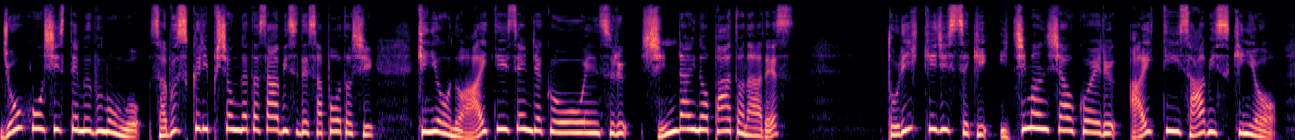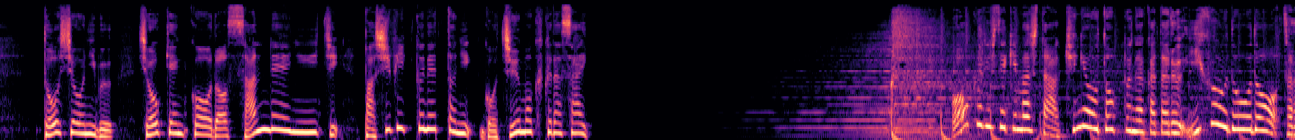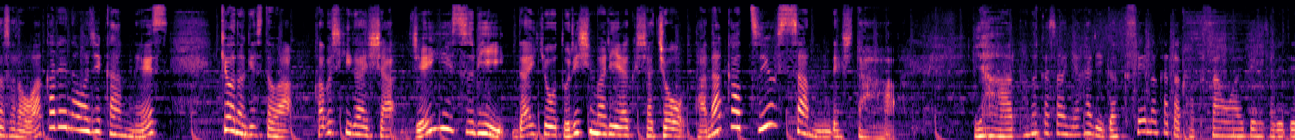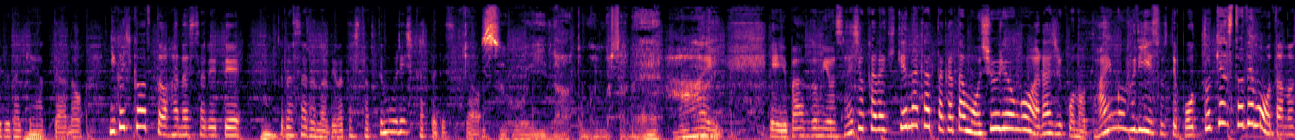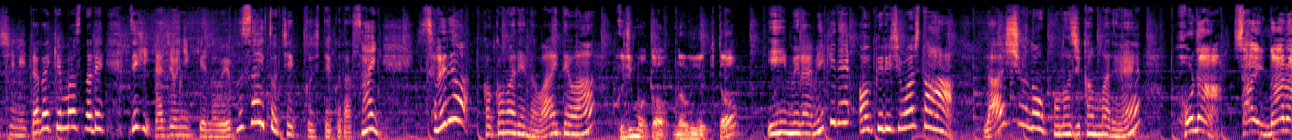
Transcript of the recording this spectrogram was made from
情報システム部門をサブスクリプション型サービスでサポートし、企業の IT 戦略を応援する信頼のパートナーです。取引実績1万社を超える IT サービス企業。東証2部証券コード3021パシフィックネットにご注目ください。お送りしてきました企業トップが語る威風堂々そろそろお別れのお時間です今日のゲストは株式会社 JSB 代表取締役社長田中剛さんでした。いや田中さんやはり学生の方たくさんお相手にされているだけあって、うん、あのニコニコっとお話しされてくださるので、うん、私とっても嬉しかったです今日。すごいなと思いましたね。はい、はい、えー、番組を最初から聞けなかった方も終了後はラジコのタイムフリーそしてポッドキャストでもお楽しみいただけますのでぜひラジオ日経のウェブサイトチェックしてください。それではここまでのお相手は？藤本信之と飯村美希でお送りしました。来週のこの時間まで？ほなさいなら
